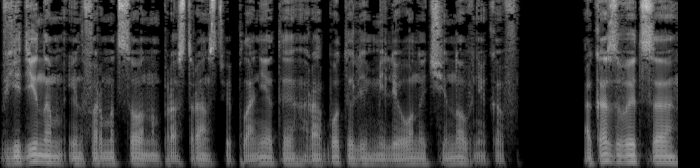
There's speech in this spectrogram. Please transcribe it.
В едином информационном пространстве планеты работали миллионы чиновников. Оказывается,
